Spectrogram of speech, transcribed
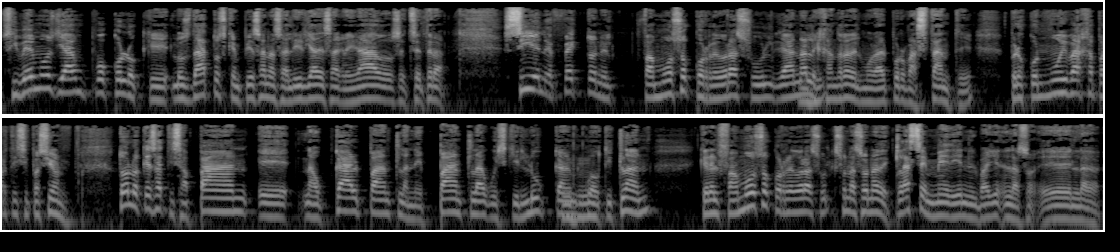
si vemos ya un poco lo que los datos que empiezan a salir ya desagregados, etcétera, sí en efecto en el famoso corredor azul gana Alejandra del Moral por bastante, pero con muy baja participación. Todo lo que es Atizapán, eh, Naucalpan, Tlanepantla, Huizquilucan, Cuautitlán, que era el famoso corredor azul, que es una zona de clase media en el valle, en la, eh, en la-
